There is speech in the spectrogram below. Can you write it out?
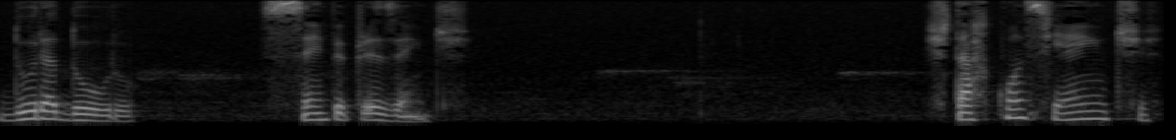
duradouro, sempre presente. Estar consciente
